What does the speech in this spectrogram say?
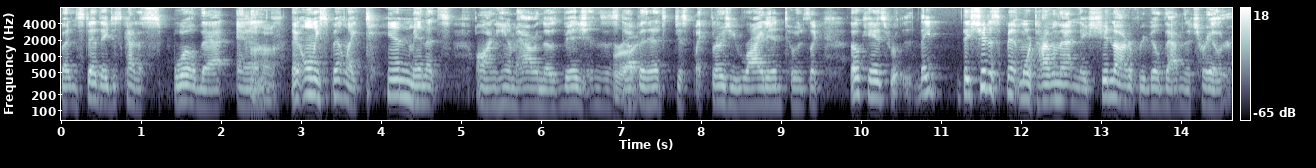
But instead they just kind of spoiled that and Uh-huh. they only spent like 10 minutes on him having those visions and stuff Right. and it just like throws you right into it. It's like, okay, it's real. they they should have spent more time on that and they should not have revealed that in the trailer.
